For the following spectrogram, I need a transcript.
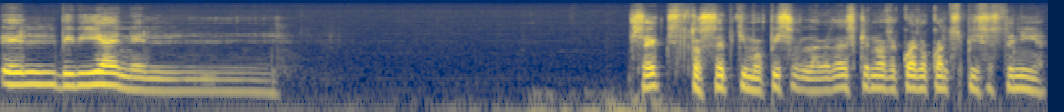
él vivía en el sexto, séptimo piso, la verdad es que no recuerdo cuántos pisos tenía.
